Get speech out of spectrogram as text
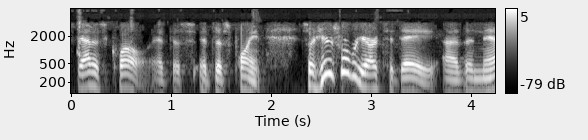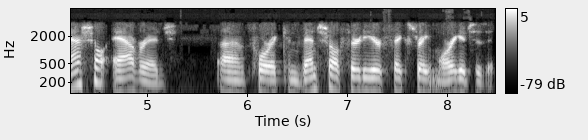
status quo at this at this point. So here's where we are today. Uh, the national average uh, for a conventional 30 year fixed rate mortgage is at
